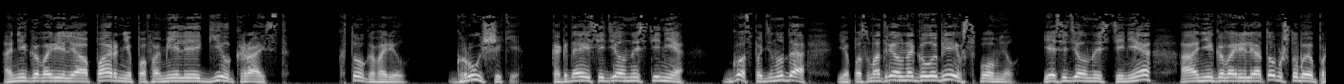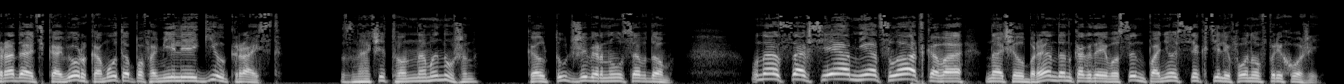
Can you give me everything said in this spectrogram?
Они говорили о парне по фамилии Гил Крайст». «Кто говорил?» «Грузчики. Когда я сидел на стене, Господи, ну да, я посмотрел на голубей и вспомнил. Я сидел на стене, а они говорили о том, чтобы продать ковер кому-то по фамилии Гилкрайст. Значит, он нам и нужен. Кэл тут же вернулся в дом. «У нас совсем нет сладкого», — начал Брэндон, когда его сын понесся к телефону в прихожей.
